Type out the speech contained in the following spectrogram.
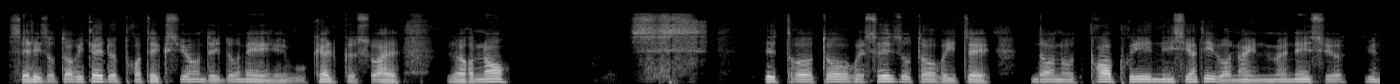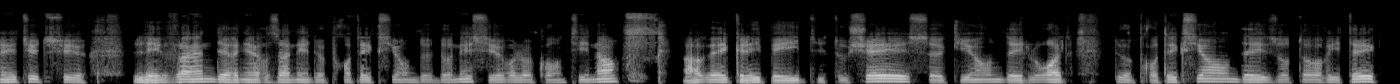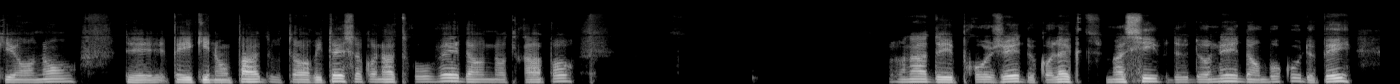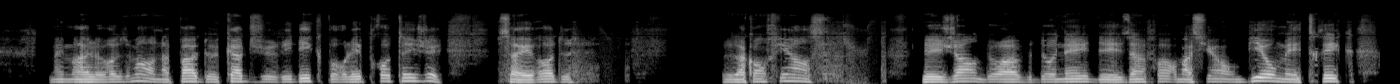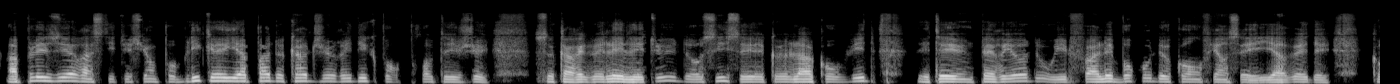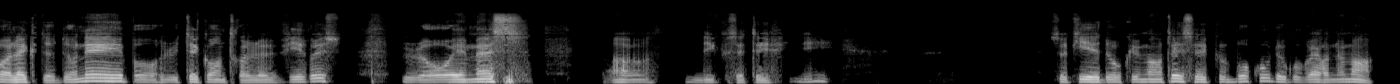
c'est les autorités de protection des données, ou quel que soit leur nom. Ces autorités, dans notre propre initiative, on a une menée sur une étude sur les 20 dernières années de protection de données sur le continent avec les pays touchés, ceux qui ont des lois de protection, des autorités qui en ont, des pays qui n'ont pas d'autorité. Ce qu'on a trouvé dans notre rapport, on a des projets de collecte massive de données dans beaucoup de pays mais malheureusement, on n'a pas de cadre juridique pour les protéger. Ça érode la confiance. Les gens doivent donner des informations biométriques à plusieurs institutions publiques et il n'y a pas de cadre juridique pour protéger. Ce qu'a révélé l'étude aussi, c'est que la COVID était une période où il fallait beaucoup de confiance et il y avait des collectes de données pour lutter contre le virus. L'OMS a dit que c'était fini. Ce qui est documenté, c'est que beaucoup de gouvernements,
